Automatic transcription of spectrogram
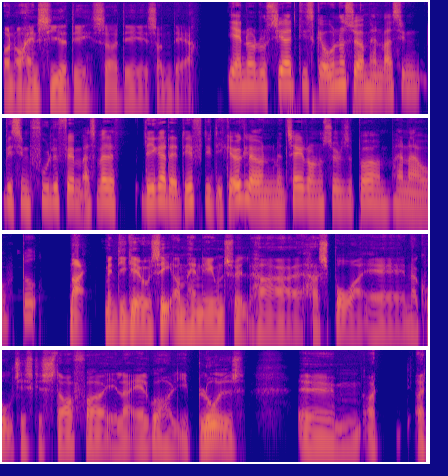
Og når han siger det, så er det sådan, det er. Ja, når du siger, at de skal undersøge, om han var sin, ved sin fulde fem, altså hvad ligger der det? Fordi de kan jo ikke lave en mental undersøgelse på, om han er jo død. Nej, men de kan jo se, om han eventuelt har, har spor af narkotiske stoffer eller alkohol i blodet, Øhm, og, og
